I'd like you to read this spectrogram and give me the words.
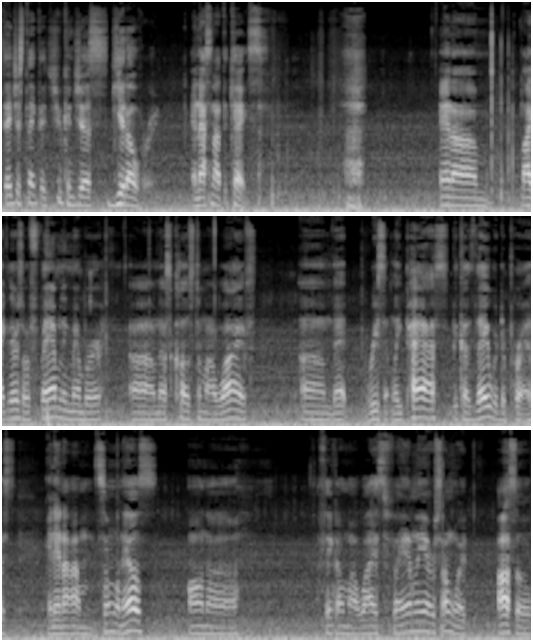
they just think that you can just get over it. And that's not the case. And, um, like, there's a family member um, that's close to my wife um, that recently passed because they were depressed and then um someone else on uh I think on my wife's family or someone also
